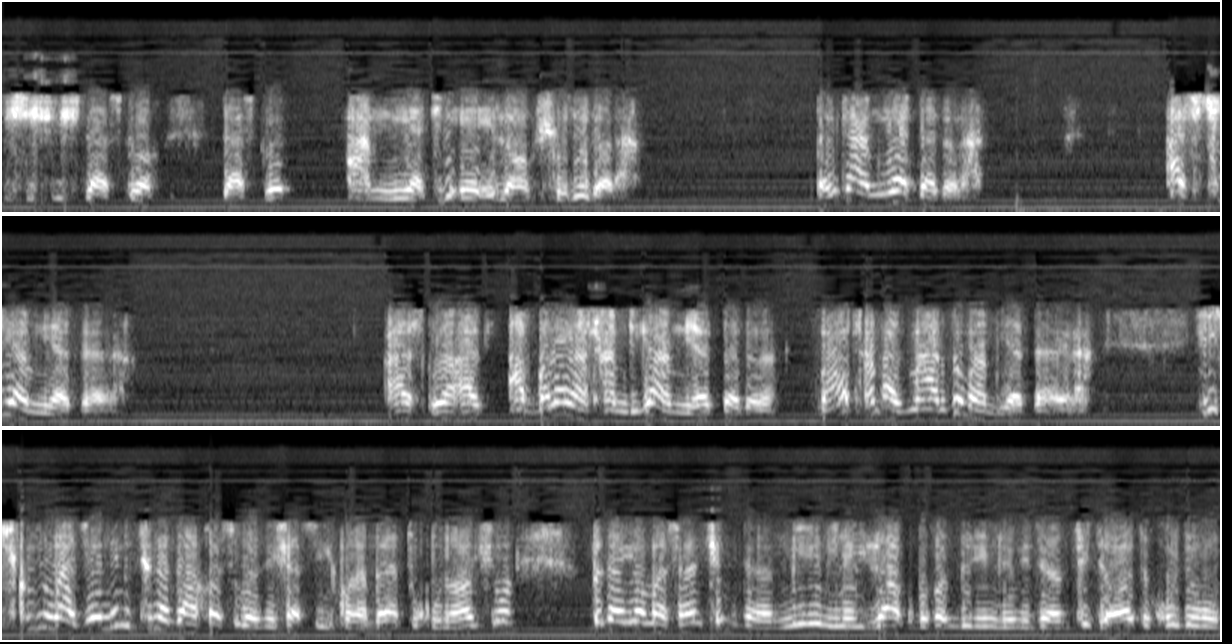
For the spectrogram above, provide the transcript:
26 دستگاه دستگاه امنیتی اعلام شده دارن؟ برای که امنیت ندارن. از کی امنیت ندارن؟ از اولا از همدیگه امنیت ندارن. بعد هم از مردم امنیت ندارن. هیچ کدوم از نمی‌تونن درخواست بازنشستگی کنن برن تو خونه هاشون بدن یا مثلا چه می‌دونم میریم این ایراق بخواد بریم نمی‌دونم توی دهات خودمون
